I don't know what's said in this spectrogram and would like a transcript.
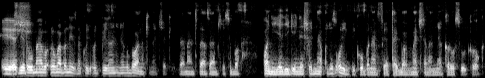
És, és ugye Rómában, Rómában néznek, hogy, hogy pillanatnyilag a bajnoki meccsekre ment be az elmtrészebe annyi jegyigénylés, hogy, nem, hogy az olimpikóban nem féltek be a meccsre menni a szurkolók.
